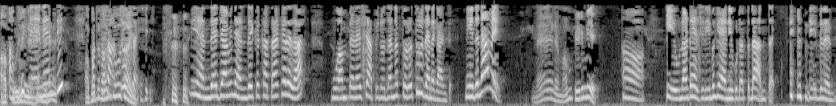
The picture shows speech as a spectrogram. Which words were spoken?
අපි නෑ නැන්දි? අපට අපි සන්තෝෂයි. මේ හැන්දෑ ජාමින හැන්ද එක කතා කරලා මුවන් පැලැස්සේ අපි නොදන්න තොරතුරු දැනගන්න. නේද නාමේ? නෑ නෑ මම පිරිමියෙක්. ආ ඒ උනාට හැසිරීම ගෑණියෙකුටත් වඩා අන්තයි. නේද නැද්ද?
